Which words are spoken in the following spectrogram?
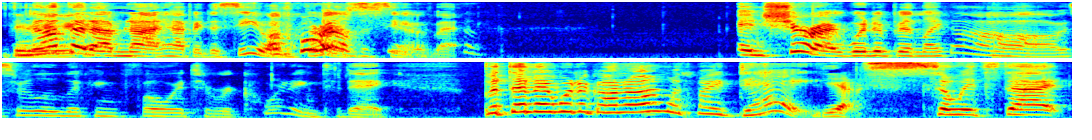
There not you that go. I'm not happy to see you. Of I'm thrilled course, to see yeah. you, but and sure, I would have been like, oh, I was really looking forward to recording today. But then I would have gone on with my day. Yes. So it's that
